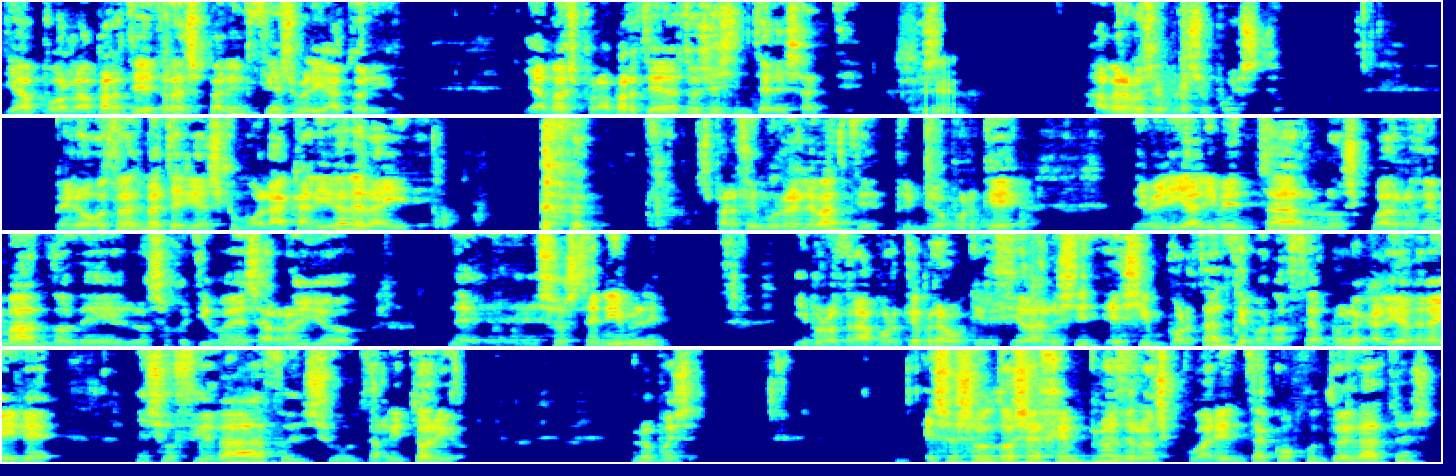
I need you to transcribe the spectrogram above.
ya por la parte de transparencia es obligatorio. Y además, por la parte de datos es interesante. Pues, Abramos el presupuesto. Pero otras materias como la calidad del aire os parece muy relevante. Primero porque debería alimentar los cuadros de mando de los objetivos de desarrollo eh, sostenible. Y por otra, porque para cualquier ciudadano es, importante conocer la calidad del aire en su ciudad o en su territorio. Bueno, pues esos son dos ejemplos de los 40 conjuntos de datos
